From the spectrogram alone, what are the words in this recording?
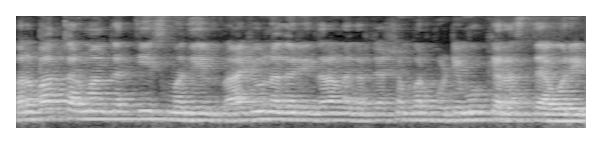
प्रभाग क्रमांक तीस मधील राजीव नगर इंदिरानगरच्या शंभर फुटी मुख्य रस्त्यावरील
